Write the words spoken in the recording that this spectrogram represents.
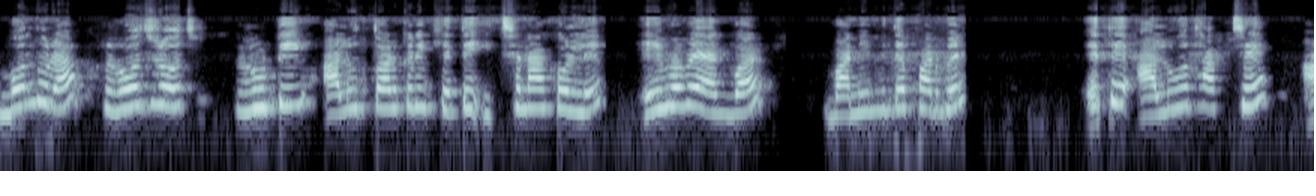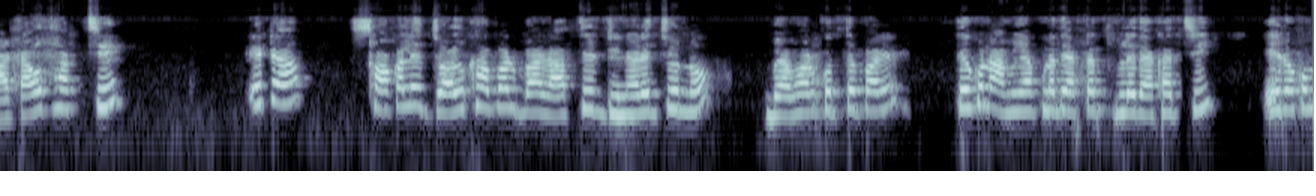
বন্ধুরা, রোজ রোজ রুটি, আলুর তরকারি খেতে ইচ্ছে না করলে এইভাবে একবার বানিয়ে নিতে পারবেন। এতে আলুও থাকছে, আটাও থাকছে। এটা সকালের জল খাবার বা রাত্রের ডিনারের জন্য ব্যবহার করতে পারেন। দেখুন, আমি আপনাদের একটা তুলে দেখাচ্ছি। এরকম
